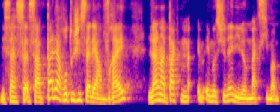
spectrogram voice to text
mais ça, ça, ça a pas l'air retouché, ça a l'air vrai. Là, l'impact émotionnel, il est au maximum.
